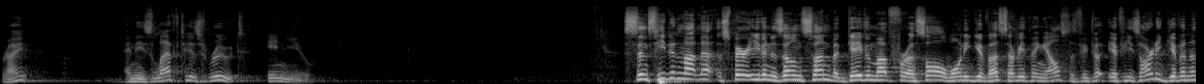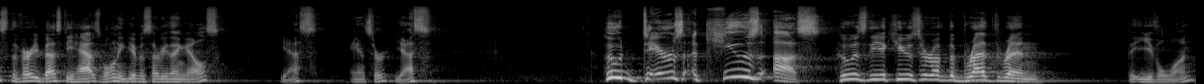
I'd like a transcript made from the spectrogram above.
Right? And he's left his root in you. Since he did not spare even his own son, but gave him up for us all, won't he give us everything else? If he's already given us the very best he has, won't he give us everything else? Yes. Answer yes. Who dares accuse us? Who is the accuser of the brethren? The evil one.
